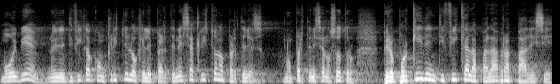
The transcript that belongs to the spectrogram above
Muy bien, nos identifica con Cristo y lo que le pertenece a Cristo nos pertenece, nos pertenece a nosotros. Pero ¿por qué identifica la palabra padecer?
